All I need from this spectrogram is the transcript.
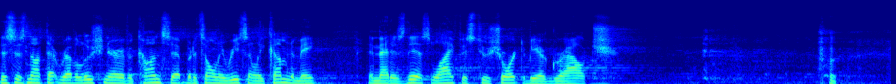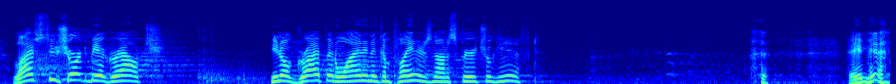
this is not that revolutionary of a concept, but it's only recently come to me, and that is this life is too short to be a grouch. Life's too short to be a grouch. You know, griping, whining, and complaining is not a spiritual gift. Amen.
